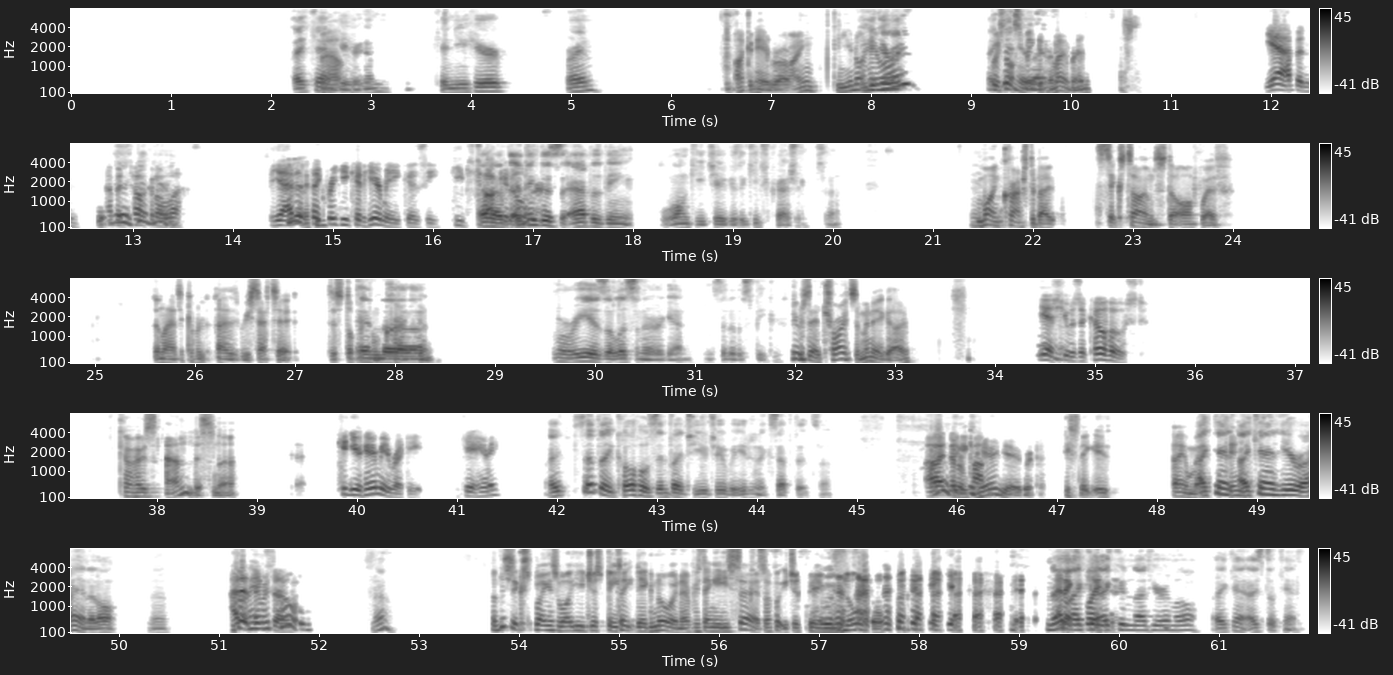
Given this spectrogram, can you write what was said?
I can't Well. hear him. Can you hear Ryan? I can hear Ryan. Can you not You hear can Ryan? I Well, he's not can hear speaking at the moment. Yeah, I've been I've Yeah, been I talking a lot. Yeah, I Yeah, didn't think Ricky could hear me because he keeps I, talking know, I over. think this app is being wonky too because it keeps crashing. So. Mine crashed about six times to start off with. and I had to, compl- I had to reset it to stop it and from uh, crashing. Maria is a listener again instead of a speaker. She was there twice a minute ago. Yeah, she was a co-host. Co-host and listener. Can you hear me, Ricky? You can't hear me? I sent a co-host invite to you too, but you didn't accept it. So I Uh, don't never think he can hear you. He's think it, hang on, I can't. Can I can't hear Ryan at all. No, I can't didn't hear think him so. all? no. And this explains why you just been completely ignoring everything he says. I thought you just being normal. Yeah. No, I, can, I could not hear him at all. I can't. I still can't.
